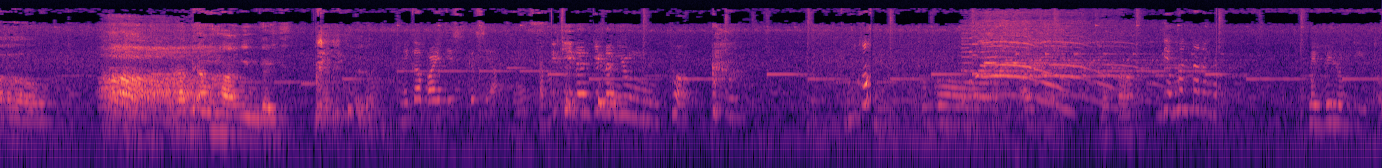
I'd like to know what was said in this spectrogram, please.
Oh. Grabe ang hangin guys. Makeup artist kasi ako. Sabi Kinang-kinang yung mukha. Tugo. Bata. Hindi man talaga. May bilog dito.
